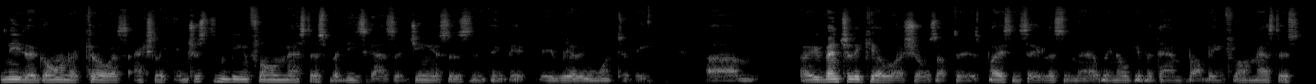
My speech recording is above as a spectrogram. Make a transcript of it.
neither Gon or Killua is actually interested in being floor masters, but these guys are geniuses and think they, they really want to be. Um, eventually, Killua shows up to his place and say, "Listen, man, we don't give a damn about being floor masters,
